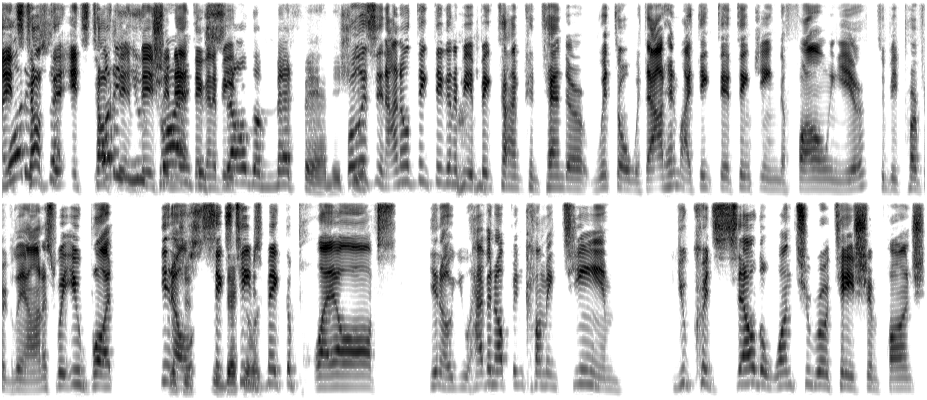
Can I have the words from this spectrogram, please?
it's tough that- to it's tough to envision that they're going to be. sell the Met fan this Well, year? listen, I don't think they're going to be a big time contender with or without him. I think they're thinking the following year, to be perfectly honest with you. But you Which know, six ridiculous. teams make the playoffs. You know, you have an up and coming team. You could sell the one two rotation punch.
